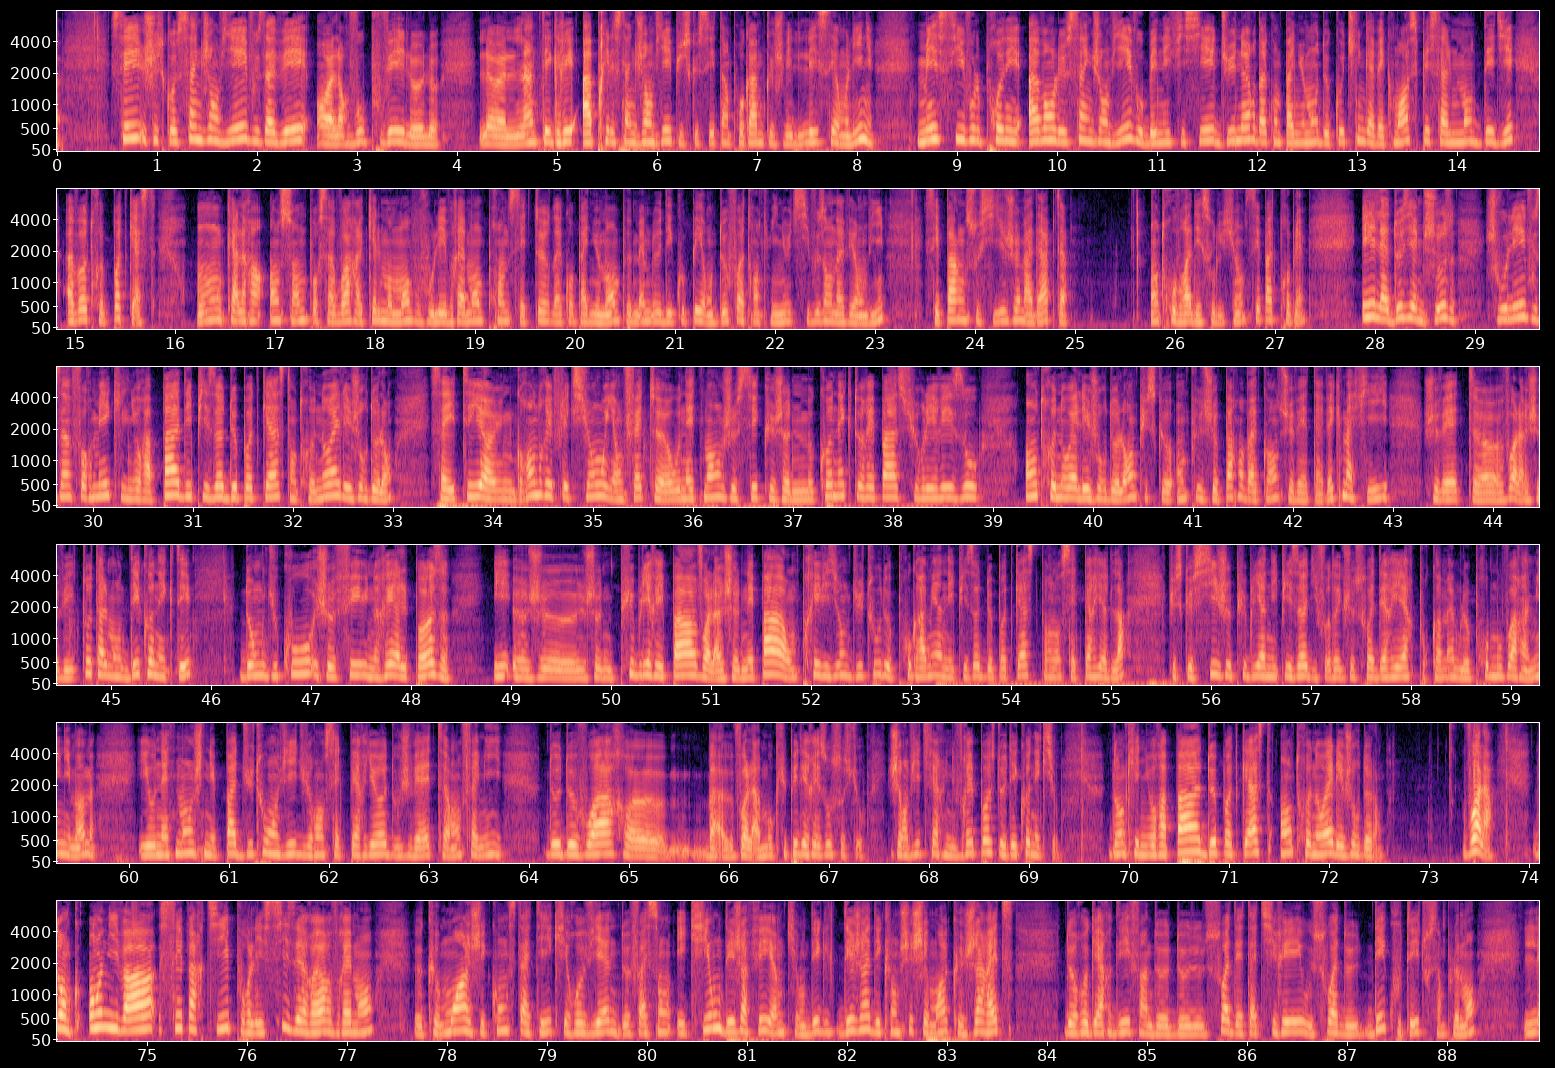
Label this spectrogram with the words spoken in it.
c'est jusqu'au 5 janvier. Vous avez, alors vous pouvez l'intégrer après le 5 janvier puisque c'est un programme que je vais laisser en ligne. Mais si vous le prenez avant le 5 janvier, vous bénéficiez d'une heure d'accompagnement de coaching avec moi spécialement dédié à votre podcast. On calera ensemble pour savoir à quel moment vous voulez vraiment prendre cette heure d'accompagnement. On peut même le découper en deux fois 30 minutes si vous en avez envie. C'est pas un souci, je m'adapte on trouvera des solutions, c'est pas de problème. Et la deuxième chose, je voulais vous informer qu'il n'y aura pas d'épisode de podcast entre Noël et Jour de l'An. Ça a été euh, une grande réflexion et en fait, euh, honnêtement, je sais que je ne me connecterai pas sur les réseaux entre Noël et Jour de l'An puisque en plus je pars en vacances, je vais être avec ma fille, je vais être euh, voilà, je vais totalement déconnecter. Donc du coup, je fais une réelle pause et euh, je, ne publierai pas, voilà, je n'ai pas en prévision du tout de programmer un épisode de podcast pendant cette période-là, puisque si je publie un épisode, il faudrait que je sois derrière pour quand même le promouvoir un minimum. Et honnêtement, je n'ai pas du tout envie, durant cette période où je vais être en famille, de devoir euh, bah, voilà, m'occuper des réseaux sociaux. J'ai envie de faire une vraie pause de déconnexion. Donc il n'y aura pas de podcast entre Noël et jour de l'an. Voilà, donc on y va, c'est parti pour les six erreurs vraiment euh, que moi j'ai constatées, qui reviennent de façon et qui ont déjà fait, hein, qui ont déjà déclenché chez moi que j'arrête de regarder, enfin de, soit d'être attiré ou soit d'écouter tout simplement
